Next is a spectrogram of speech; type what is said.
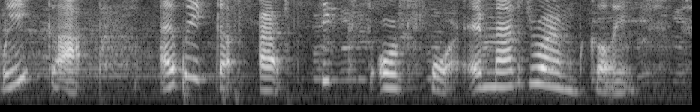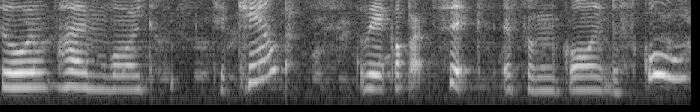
wake up. I wake up at 6 or 4. It matters where I'm going. So if I'm going to, to camp, I wake up at 6. If I'm going to school,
